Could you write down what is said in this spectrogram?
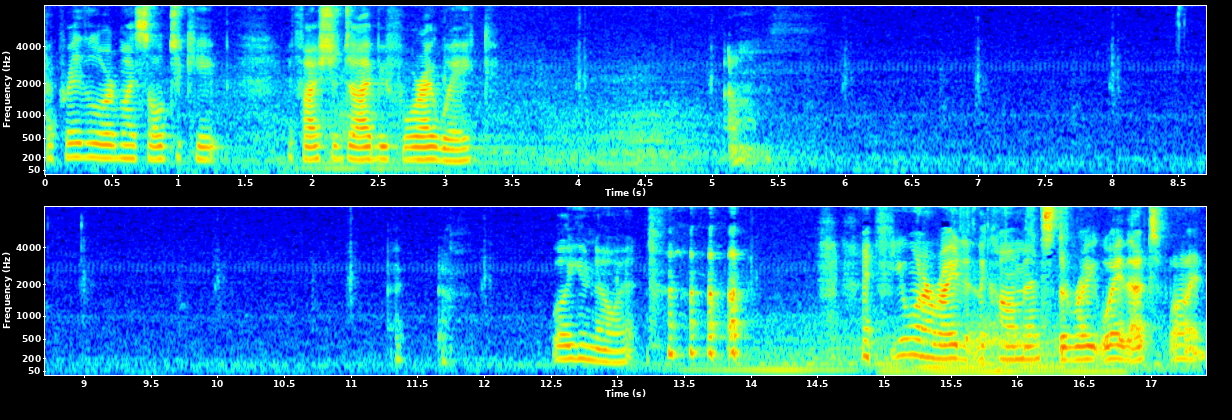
I pray the Lord my soul to keep, if I should die before I wake. Um, well, you know it. if you want to write it in the comments the right way, that's fine.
